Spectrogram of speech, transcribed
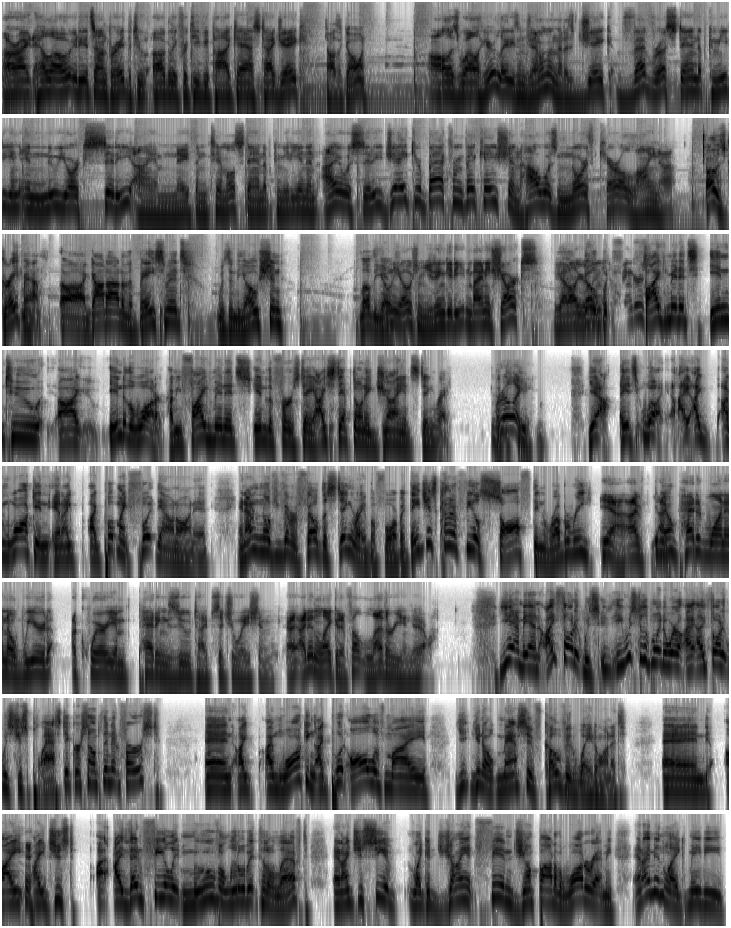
All right. Hello, Idiots on Parade, the too ugly for TV podcast. Hi, Jake. How's it going? All is well here, ladies and gentlemen. That is Jake Vevra, stand up comedian in New York City. I am Nathan Timmel, stand up comedian in Iowa City. Jake, you're back from vacation. How was North Carolina? Oh, it was great, man. Uh, I got out of the basement, was in the ocean. Love the In ocean. the ocean. You didn't get eaten by any sharks? You got all your No, but fingers? Five minutes into uh, into the water. I mean, five minutes into the first day, I stepped on a giant stingray. Like Really? Yeah, it's well, I, I I'm walking and I I put my foot down on it, and I don't know if you've ever felt a stingray before, but they just kind of feel soft and rubbery. Yeah, I've, You know? I've petted one in a weird aquarium petting zoo type situation. I, I didn't like it. It felt leathery and yeah. Yeah, man. I thought it was it was to the point of where I, I thought it was just plastic or something at first. And I I'm walking, I put all of my you, you know, massive COVID weight on it. And I I just I, I then feel it move a little bit to the left, and I just see a like a giant fin jump out of the water at me. And I'm in like maybe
